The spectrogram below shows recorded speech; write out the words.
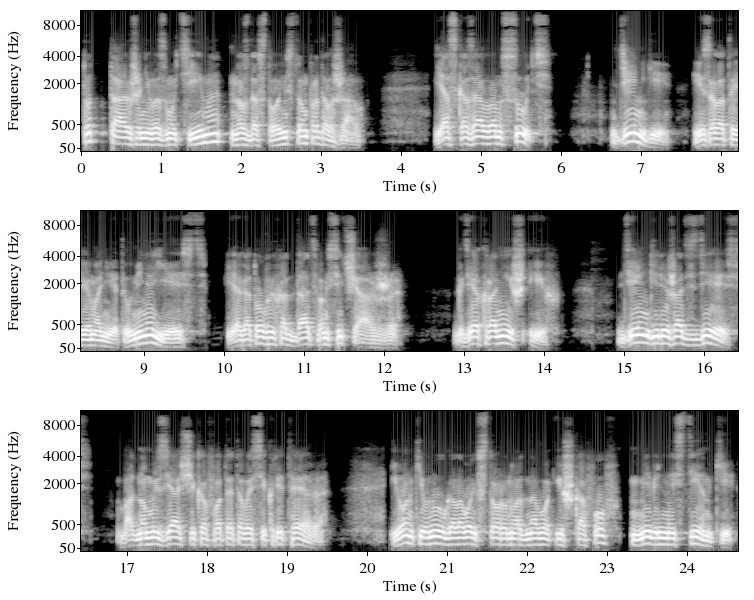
Тот также невозмутимо, но с достоинством продолжал. «Я сказал вам суть. Деньги И золотые монеты у меня есть. Я готов их отдать вам сейчас же. Где хранишь их? Деньги лежат здесь, в одном из ящиков вот этого секретера. И он кивнул головой в сторону одного из шкафов мебельной стенки,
